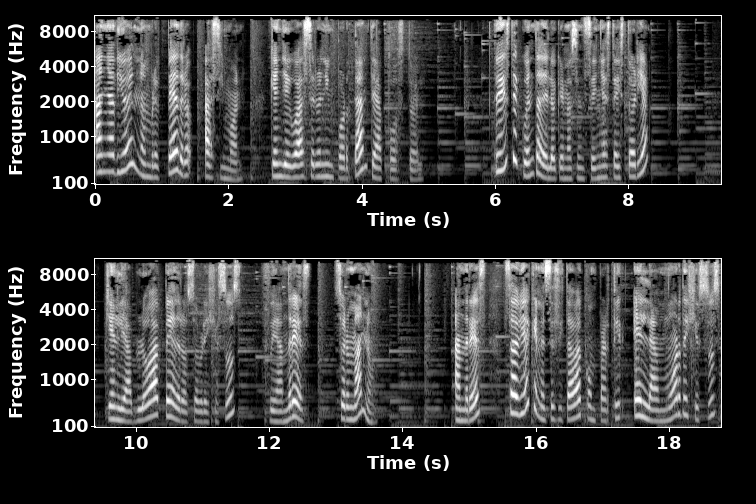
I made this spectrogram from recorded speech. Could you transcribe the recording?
añadió el nombre Pedro a Simón, quien llegó a ser un importante apóstol. ¿Te diste cuenta de lo que nos enseña esta historia? Quien le habló a Pedro sobre Jesús fue Andrés, su hermano. Andrés sabía que necesitaba compartir el amor de Jesús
